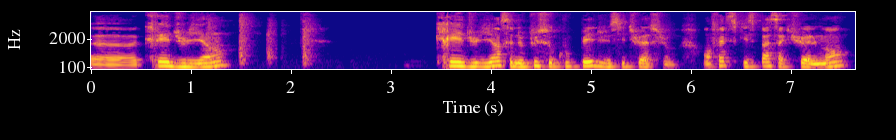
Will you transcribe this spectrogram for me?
euh, créer du lien créer du lien, c'est ne plus se couper d'une situation. En fait, ce qui se passe actuellement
